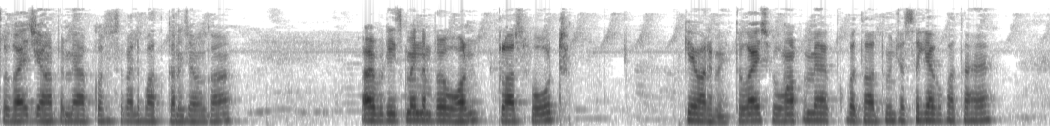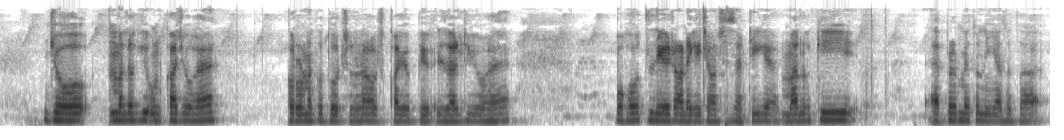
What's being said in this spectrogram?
तो गाइस यहाँ पर मैं आपको सबसे पहले बात करना चाहूँगा। Advertisement number one class fourth के बारे में। तो गाइस वहाँ पे मैं आपको बता दूँ, जैसा कि आपको पता है, जो मतलब कि उनका जो है, कोरोना का दौर चल रहा है, उसका जो रिज़ल्ट जो है, बहुत लेट आने के चांसेस हैं, ठीक है? मतलब कि अप्रैल में तो नहीं आ सकता,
